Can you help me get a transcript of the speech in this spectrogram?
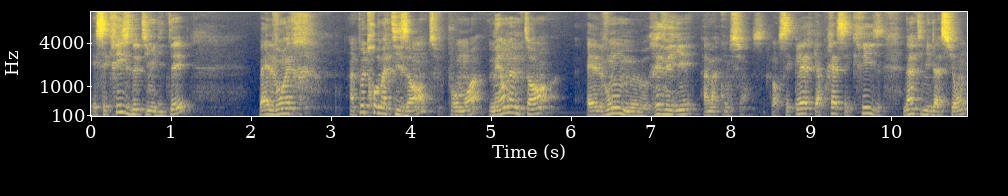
Et ces crises de timidité, ben, elles vont être un peu traumatisantes pour moi, mais en même temps, elles vont me réveiller à ma conscience. Alors c'est clair qu'après ces crises d'intimidation,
